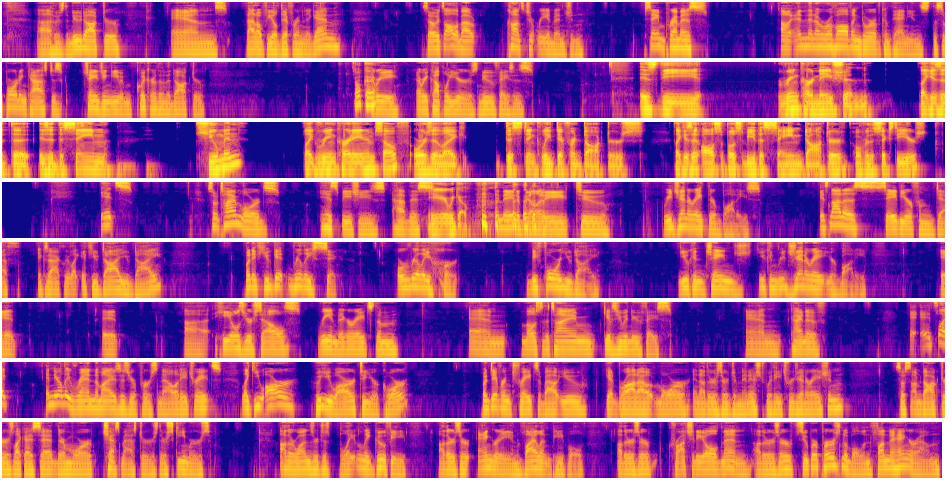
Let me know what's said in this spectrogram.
uh, who's the new doctor. And that'll feel different again. So it's all about constant reinvention. Same premise. Uh, and then a revolving door of companions. The supporting cast is changing even quicker than the Doctor. Okay. Every every couple years, new faces. Is the reincarnation like is it the is it the same human like reincarnating himself or is it like distinctly different doctors? Like is it all supposed to be the same doctor over the 60 years? It's so Time Lords, his species, have this Here we go. innate ability to regenerate their bodies. It's not a savior from death exactly. Like if you die, you die. But if you get really sick or really hurt before you die, you can change, you can regenerate your body. It, it, uh, heals your cells reinvigorates them, and most of the time gives you a new face. And kind of, it's like, it nearly randomizes your personality traits. Like you are who you are to your core, but different traits about you get brought out more and others are diminished with each regeneration. So some doctors, like I said, they're more chess masters, they're schemers. Other ones are just blatantly goofy. Others are angry and violent people. Others are crotchety old men. Others are super personable and fun to hang around.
